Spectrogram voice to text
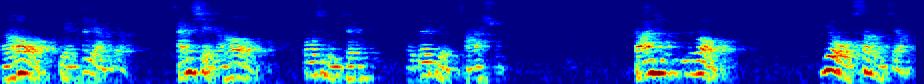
然后点这两个产险，然后公司名称，我再点查询，查询。之后，右上角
